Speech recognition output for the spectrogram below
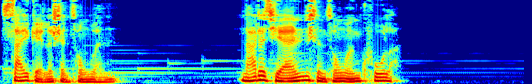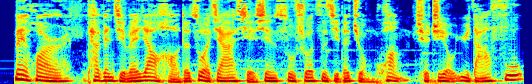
塞给了沈从文。拿着钱，沈从文哭了。那会儿，他跟几位要好的作家写信诉说自己的窘况，却只有郁达夫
